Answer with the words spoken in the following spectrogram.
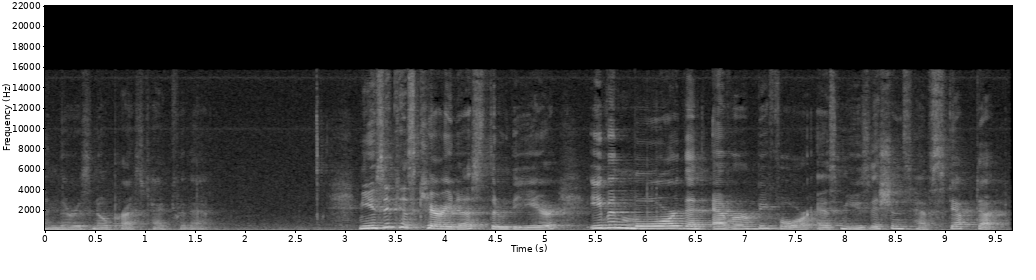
and there is no price tag for that. Music has carried us through the year even more than ever before as musicians have stepped up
